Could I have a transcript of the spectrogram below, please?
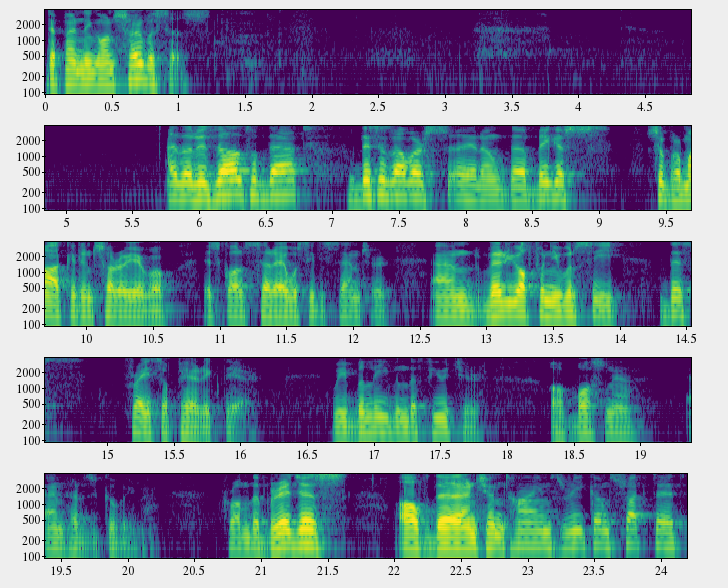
depending on services. As a result of that, this is our, you know, the biggest supermarket in Sarajevo. It's called Sarajevo City Center. And very often you will see this phrase appearing there. We believe in the future of Bosnia and Herzegovina. From the bridges of the ancient times reconstructed,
